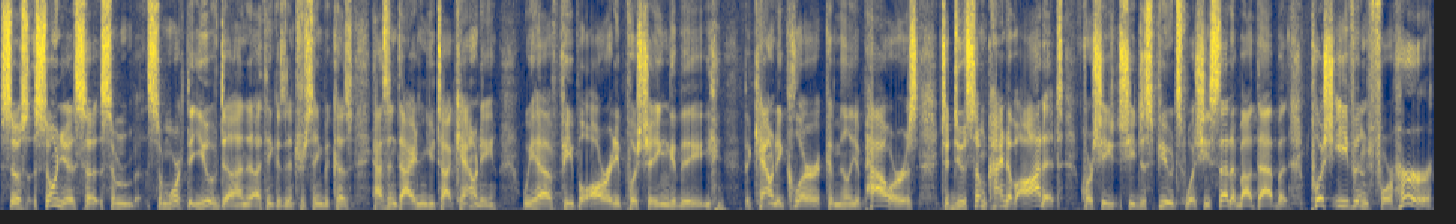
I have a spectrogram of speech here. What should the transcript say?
So, Sonja, so, some some work that you have done, I think, is interesting because hasn't died in Utah County. We have people already pushing the the county clerk, Amelia Powers, to do some kind of audit. Of course, she she disputes what she said about that, but push even for her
